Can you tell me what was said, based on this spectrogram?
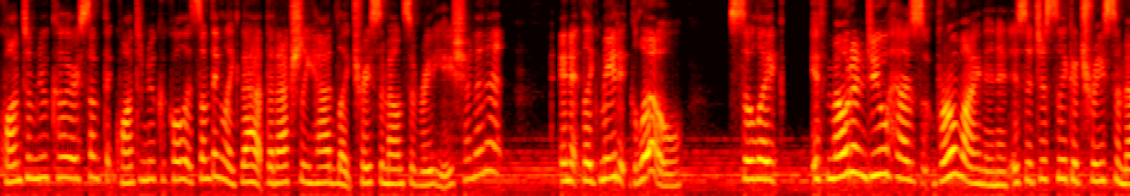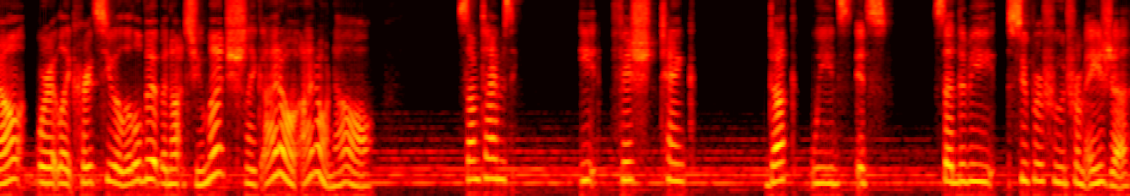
quantum nuka or something quantum nuka cola something like that that actually had like trace amounts of radiation in it. And it like made it glow. So like if mountain dew has bromine in it is it just like a trace amount where it like hurts you a little bit but not too much? Like i don't i don't know. Sometimes eat fish tank duck weeds. It's said to be superfood from asia.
